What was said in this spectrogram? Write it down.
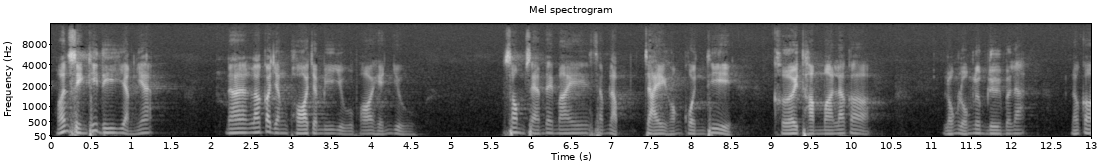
เพราะฉะนั้นสิ่งที่ดีอย่างเนี้ย นะแล้วก็ยังพอจะมีอยู่พอเห็นอยู่ ซ่อมแซมได้ไหมสำหรับใจของคนที่เคยทำมาแล้วก็หลงหลงลืมลืมไปแล้ว แล้วก็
